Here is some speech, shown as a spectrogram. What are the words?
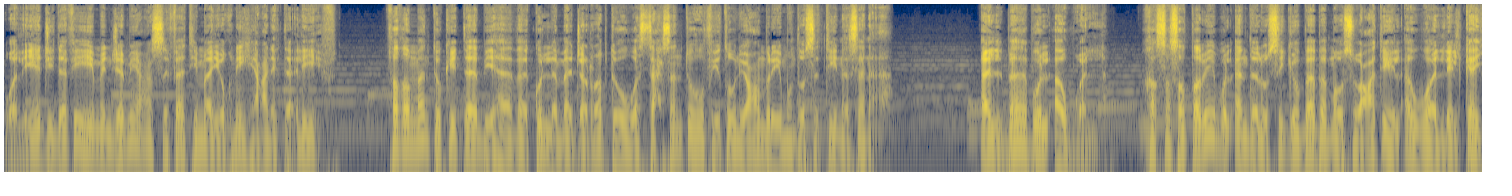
وليجد فيه من جميع الصفات ما يغنيه عن التأليف. فضمنت كتابي هذا كل ما جربته واستحسنته في طول عمري منذ ستين سنة. الباب الأول. خصص الطبيب الأندلسي باب موسوعته الأول للكي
